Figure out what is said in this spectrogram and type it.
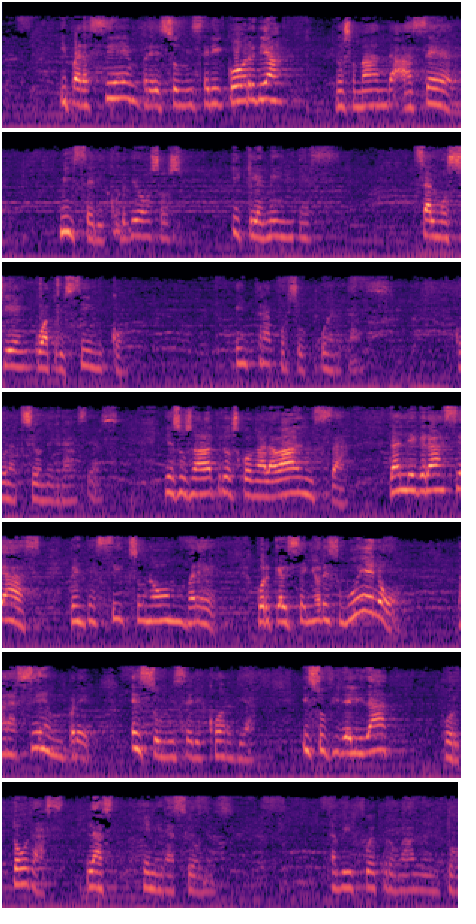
Y para siempre su misericordia nos manda a ser misericordiosos y clementes. Salmo 100, 4 y 5. Entra por sus puertas con acción de gracias y sus atrios con alabanza. Dale gracias, bendecid su nombre, porque el Señor es bueno para siempre en su misericordia y su fidelidad por todas las generaciones. David fue probado en todo.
